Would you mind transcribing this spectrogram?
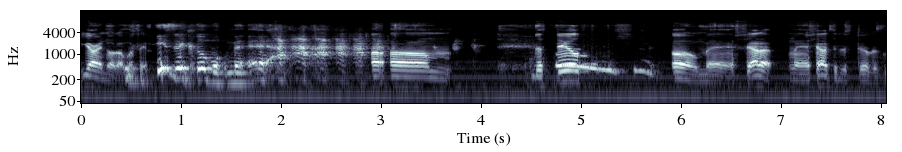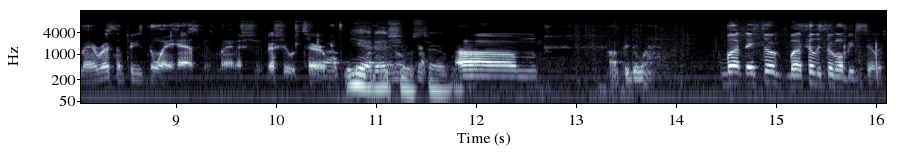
you already know what I'm gonna say. He said, "Come on, man." Uh, um, the Steelers. Oh. Oh man, shout out, man, shout out to the Steelers, man. Rest in peace, Dwayne Haskins, man. That shit, that shit was terrible. Yeah, that shit was terrible. Um, I'll be the one. but they still, but Philly still gonna beat the Steelers.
